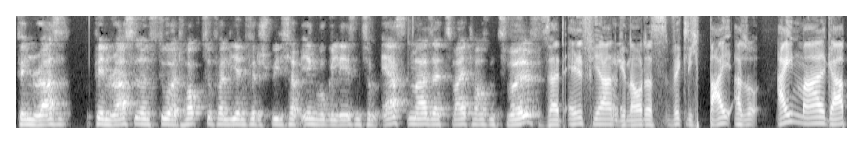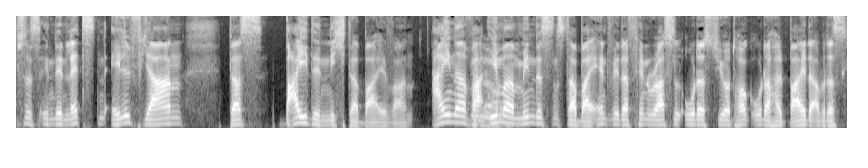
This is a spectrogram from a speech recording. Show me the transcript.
Finn, Russell, Finn Russell und Stuart Hawk zu verlieren für das Spiel. Ich habe irgendwo gelesen, zum ersten Mal seit 2012. Seit elf Jahren, genau, das wirklich bei, also einmal gab es es in den letzten elf Jahren, dass beide nicht dabei waren. Einer war genau. immer mindestens dabei, entweder Finn Russell oder Stuart Hawk oder halt beide, aber das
